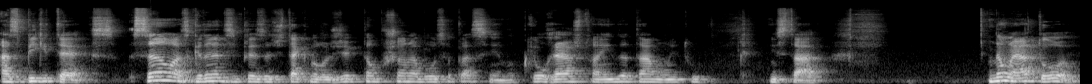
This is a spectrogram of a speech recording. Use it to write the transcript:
às Big Techs, são as grandes empresas de tecnologia que estão puxando a bolsa para cima, porque o resto ainda está muito instável. Não é à toa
